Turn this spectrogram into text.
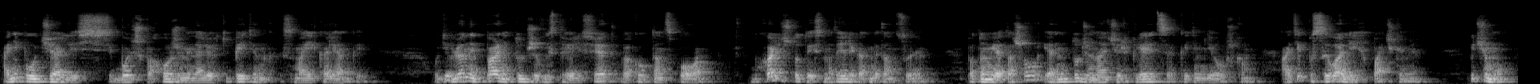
Они получались больше похожими на легкий петинг с моей коленкой. Удивленные парни тут же выстроились в ряд вокруг танцпола. Бухали что-то и смотрели, как мы танцуем. Потом я отошел, и они тут же начали клеиться к этим девушкам, а те посылали их пачками. Почему?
